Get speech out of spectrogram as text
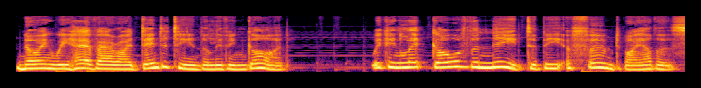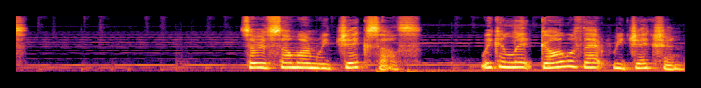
Knowing we have our identity in the living God, we can let go of the need to be affirmed by others. So, if someone rejects us, we can let go of that rejection,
